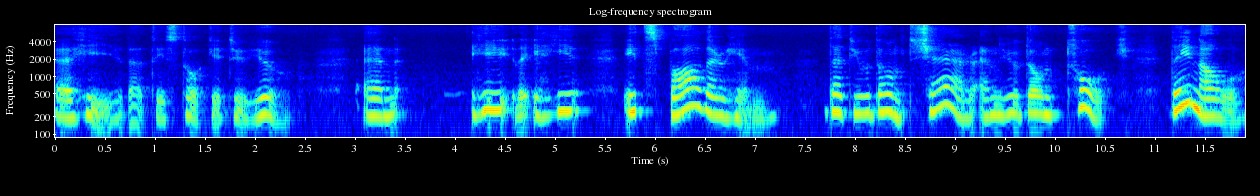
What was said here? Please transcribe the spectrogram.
he that is talking to you, and he he it's bother him that you don't share and you don't talk. They know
